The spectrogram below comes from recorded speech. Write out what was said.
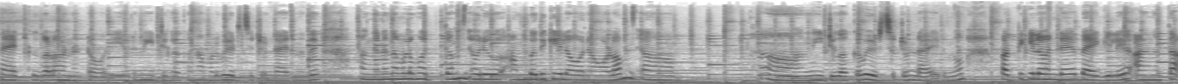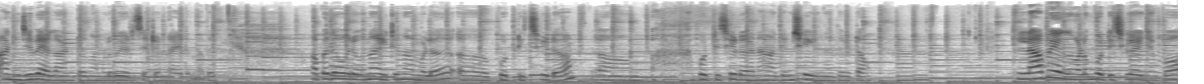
പാക്കുകളാണ് കേട്ടോ ഈ ഒരു നീറ്റുകൊക്കെ നമ്മൾ മേടിച്ചിട്ടുണ്ടായിരുന്നത്. അങ്ങനെ നമ്മൾ മൊത്തം ഒരു അമ്പത് കിലോനോളം നീറ്റുകൾക്ക് മേടിച്ചിട്ടുണ്ടായിരുന്നു. പത്ത് കിലോന്റെ ബാഗിൽ അങ്ങനത്തെ അഞ്ച് ബാഗാണ് കേട്ടോ നമ്മൾ മേടിച്ചിട്ടുണ്ടായിരുന്നത്. അപ്പോൾ ഇത് ഓരോന്നായിട്ട് നമ്മൾ പൊട്ടിച്ചിടുക. പൊട്ടിച്ചിടുകയാണ് ആദ്യം ചെയ്യുന്നത് കേട്ടോ. എല്ലാ ബേഗങ്ങളും പൊട്ടിച്ച് കഴിഞ്ഞപ്പോൾ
